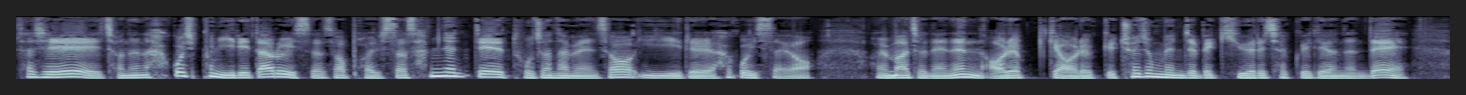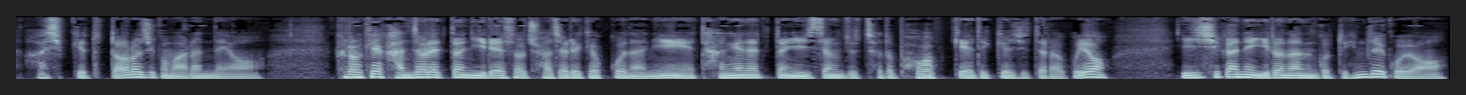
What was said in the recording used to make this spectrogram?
사실 저는 하고 싶은 일이 따로 있어서 벌써 3년째 도전하면서 이 일을 하고 있어요. 얼마 전에는 어렵게 어렵게 최종 면접의 기회를 잡게 되었는데 아쉽게도 떨어지고 말았네요. 그렇게 간절했던 일에서 좌절을 겪고 나니 당연했던 일상조차도 버겁게 느껴지더라고요. 이 시간에 일어나는 것도 힘들고요.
